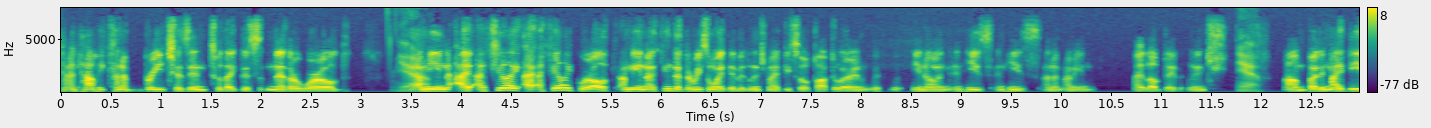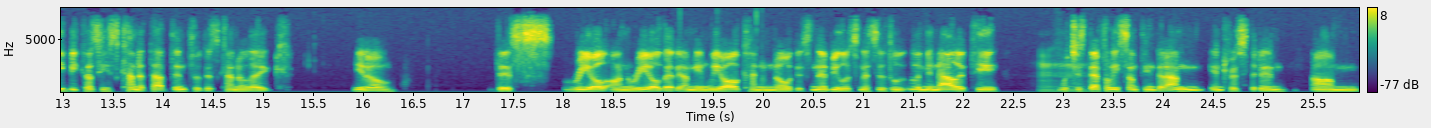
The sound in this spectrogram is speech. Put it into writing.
and how he kind of breaches into like this netherworld yeah. I mean, I, I feel like I I feel like we're all. I mean, I think that the reason why David Lynch might be so popular and with you know, and, and he's and he's and I mean, I love David Lynch. yeah. Um, but it might be because he's kind of tapped into this kind of like, you know, this real unreal that I mean, we all kind of know this nebulousness, this liminality, which is definitely something that I'm interested in. Um,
